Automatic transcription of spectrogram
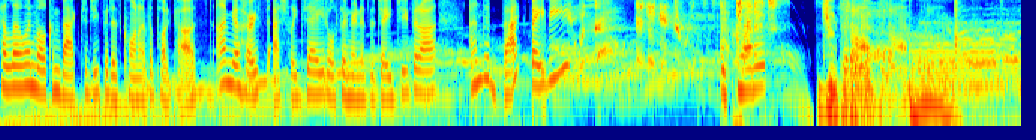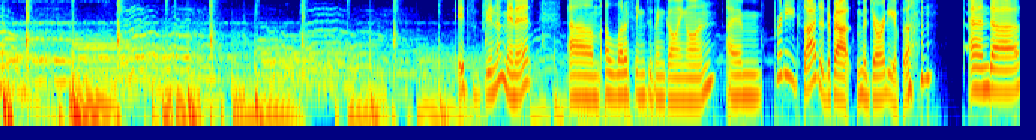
Hello and welcome back to Jupiter's Corner, the podcast. I'm your host, Ashley Jade, also known as the Jade Jupiter, and we're back, baby. You are now entering The planet Jupiter. It's been a minute. Um, a lot of things have been going on. I'm pretty excited about majority of them. and uh,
